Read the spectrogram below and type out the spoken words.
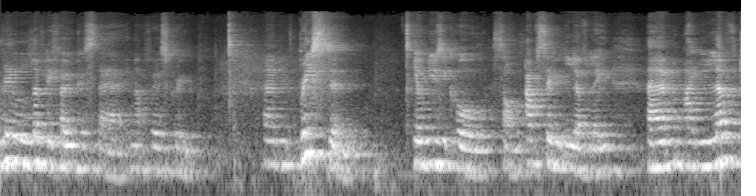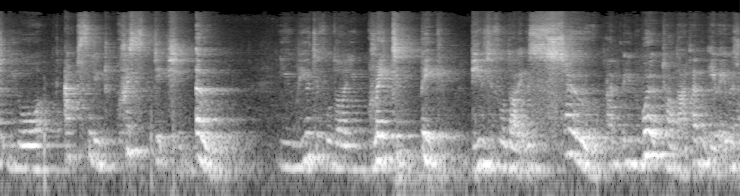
real lovely focus there in that first group. Um, Breaston, your music hall song, absolutely lovely. Um, I loved your absolute crisp diction. Oh, you beautiful doll, you great big beautiful doll. It was so, I mean, you worked on that, hadn't you? It was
